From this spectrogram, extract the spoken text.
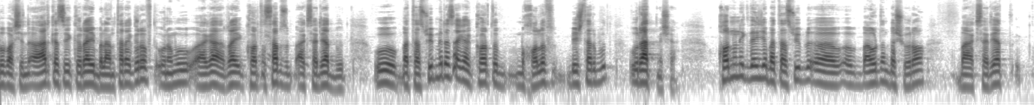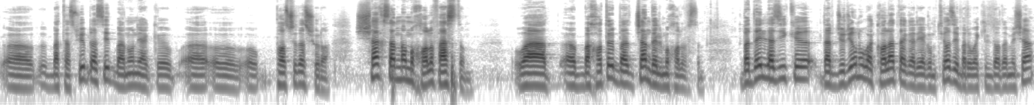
ببخشید هر کسی که رای بلندتر گرفت اونمو اگر رای کارت سبز اکثریت بود او به تصویب می‌رسه اگر کارت مخالف بیشتر بود او رد میشه قانونی که در اینجا به تصویب بردن به شورا با اکثریت به تصویب رسید به عنوان یک پاس شده شورا شخصا من مخالف هستم و به خاطر به چند دلیل مخالف هستم به دلیل از که در جریان وکالت اگر یک امتیازی بر وکیل داده میشه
